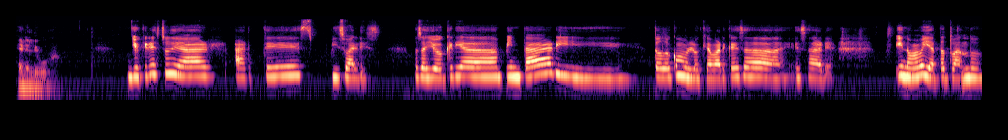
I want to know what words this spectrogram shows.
en el dibujo? Yo quería estudiar artes visuales. O sea, yo quería pintar y todo como lo que abarca esa, esa área. Y no me veía tatuando.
